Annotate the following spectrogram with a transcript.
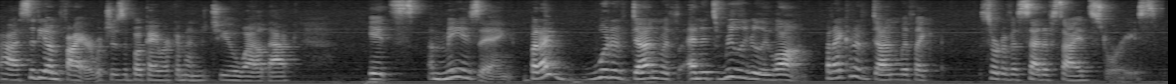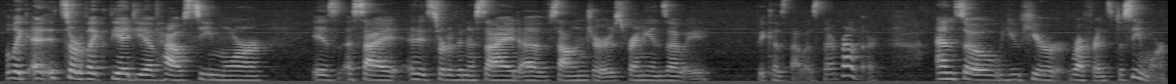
uh, City on Fire which is a book I recommended to you a while back it's amazing but I would have done with and it's really really long but I could have done with like sort of a set of side stories like it's sort of like the idea of how Seymour is a side is sort of an aside of Salinger's Franny and Zooey because that was their brother. And so you hear reference to Seymour.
